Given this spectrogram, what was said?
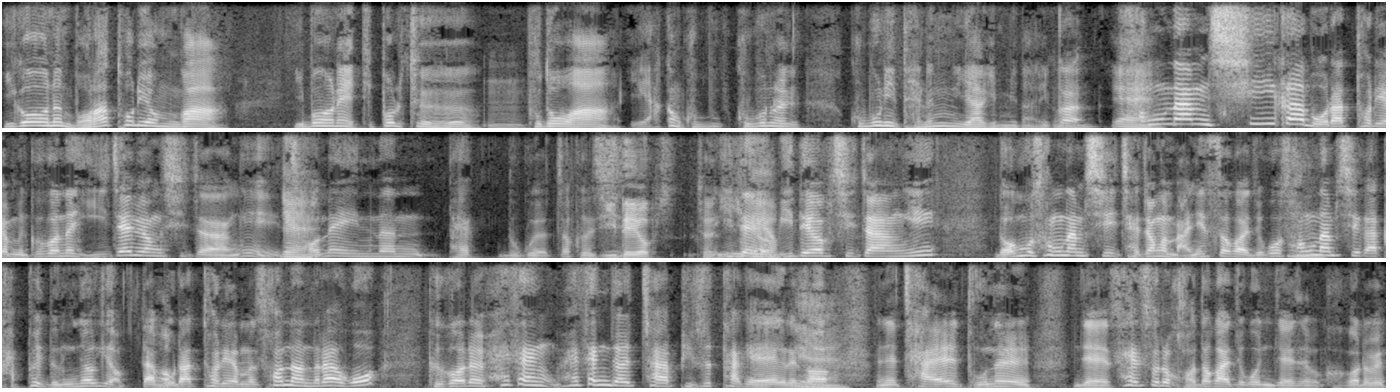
이거는 모라토리엄과 이번에 디폴트 음. 부도와 약간 구, 구분을 구분이 되는 이야기입니다. 이거는. 그러니까 예. 성남시가 모라토리엄 그거는 이재명 시장이 예. 전에 있는 백 누구였죠? 그 시- 이대엽 전. 이대엽 이대엽 시장이 너무 성남시 재정을 많이 써가지고 성남시가 갚을 능력이 없다 음. 어. 모라토리엄을 선언을 하고 그거를 회생 회생 절차 비슷하게 그래서 예. 잘 돈을 이제 세수를 걷어가지고 이제 그거를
